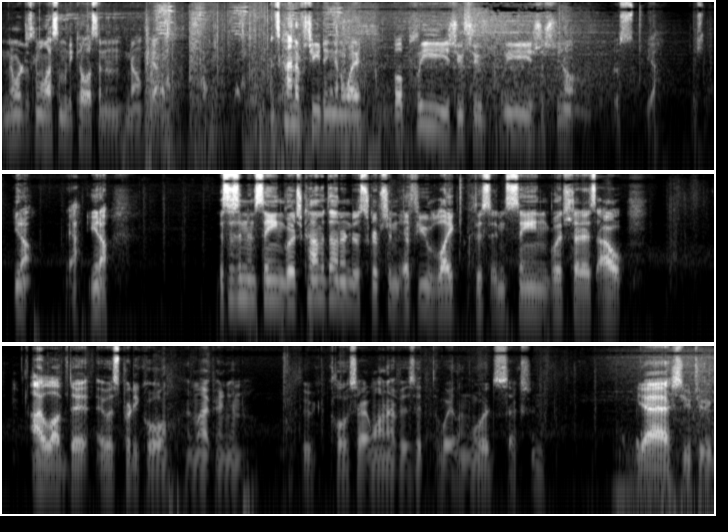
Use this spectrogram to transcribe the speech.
And then we're just to let somebody kill us and then, no, yeah. It's kind of cheating in a way, but please, YouTube, please, just, you know, just, yeah, just, you know, yeah, you know. This is an insane glitch. Comment down in the description if you like this insane glitch that is out. I loved it. It was pretty cool, in my opinion. If we get closer, I want to visit the Wailing Woods section. Yes, YouTube.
